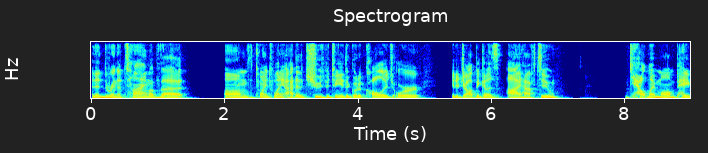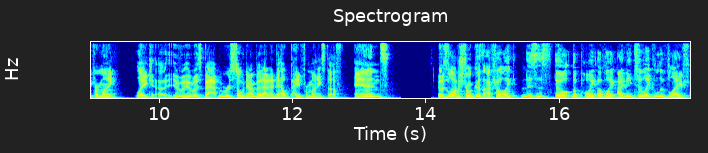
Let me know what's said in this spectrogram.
and then during the time of that, um, 2020, I had to choose between either go to college or get a job because I have to help my mom pay for money. Like uh, it, it, was bad. We were so down bad I had to help pay for money stuff, and it was a lot of struggle because I felt like this is still the point of like I need to like live life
